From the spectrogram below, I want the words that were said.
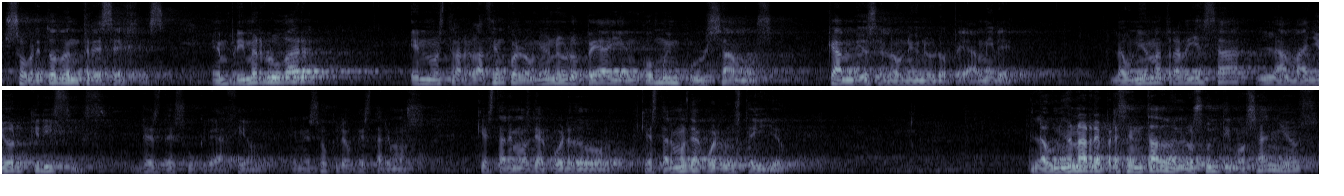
sobre todo en tres ejes. En primer lugar, en nuestra relación con la Unión Europea y en cómo impulsamos cambios en la Unión Europea. Mire, la Unión atraviesa la mayor crisis desde su creación. En eso creo que estaremos, que estaremos, de, acuerdo, que estaremos de acuerdo usted y yo. La Unión ha representado en los últimos años,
